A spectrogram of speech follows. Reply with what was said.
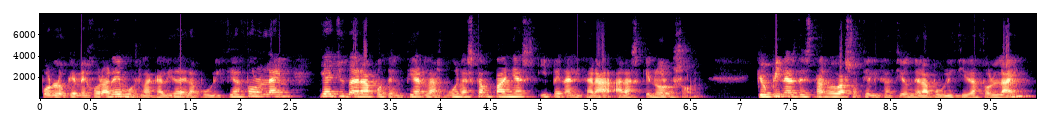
por lo que mejoraremos la calidad de la publicidad online y ayudará a potenciar las buenas campañas y penalizará a las que no lo son. ¿Qué opinas de esta nueva socialización de la publicidad online?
